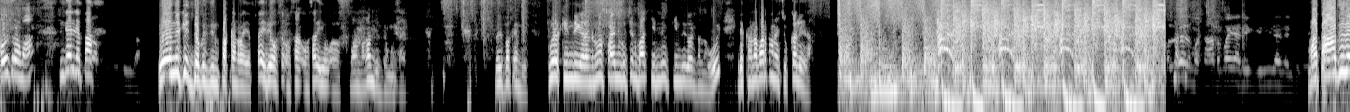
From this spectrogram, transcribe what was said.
అవసరమా? ఎందుకు దెబ్బ దీని పక్కన రా చెప్తా? ఇది ఒకసారి ఒకసారి. మన మగం చూద్దాం ఒకసారి. ఇది పక్కంది పూర కిందికి రండి. నువ్వు పైన కూర్చొని బాగా కింది కిందికి అంటున్నావు. ఇది కనబడుతున్నాయి చుక్కలు ఈడ మా తాతదే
